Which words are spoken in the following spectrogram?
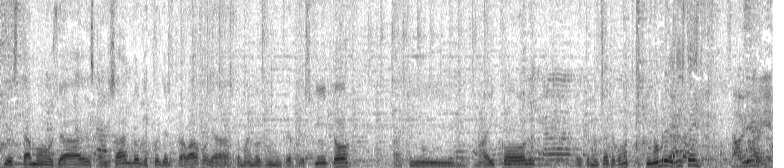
Aquí estamos ya descansando después del trabajo, ya tomándonos un refresquito. Aquí Michael, este muchacho, ¿cómo tu nombre dijiste? Xavier.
